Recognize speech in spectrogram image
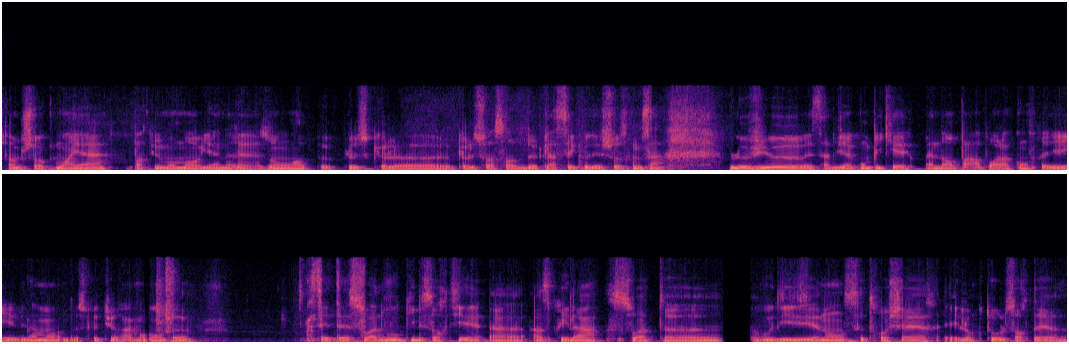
ça me choque moyen, à partir du moment où il y a une raison un peu plus que le, que le 62 classique ou des choses comme ça. Le vieux, ça devient compliqué. Maintenant, par rapport à la confrérie, évidemment, de ce que tu racontes, c'était soit vous qui le sortiez euh, à ce prix-là, soit euh, vous disiez non, c'est trop cher, et l'octo le sortait euh,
